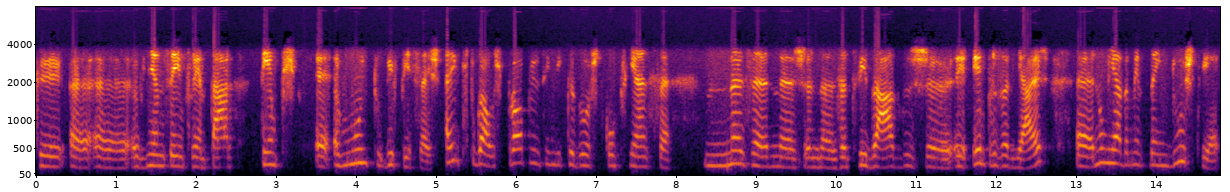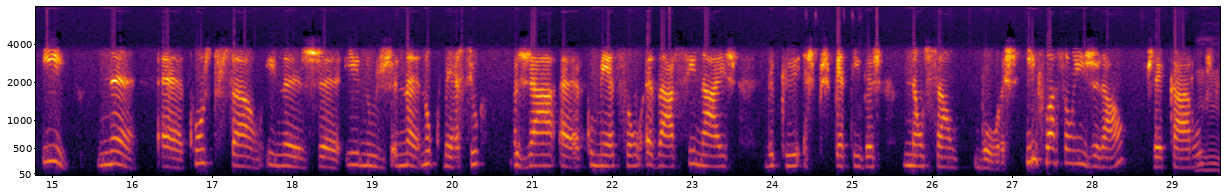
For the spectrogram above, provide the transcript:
que uh, uh, venhamos a enfrentar tempos uh, muito difíceis. Em Portugal, os próprios indicadores de confiança nas, nas, nas atividades empresariais, nomeadamente na indústria e na construção e, nas, e nos, na, no comércio, já começam a dar sinais de que as perspectivas não são boas. Inflação em geral, José Carlos, uhum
